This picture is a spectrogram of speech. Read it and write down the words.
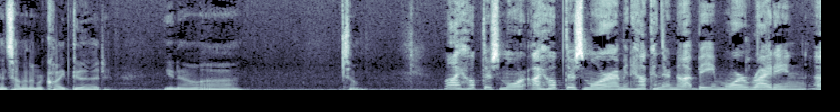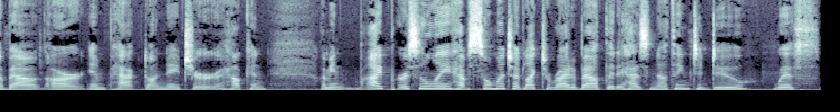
and some of them are quite good. You know, uh, so Well, I hope there's more. I hope there's more. I mean, how can there not be more writing about our impact on nature? How can, I mean, I personally have so much I'd like to write about that it has nothing to do with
